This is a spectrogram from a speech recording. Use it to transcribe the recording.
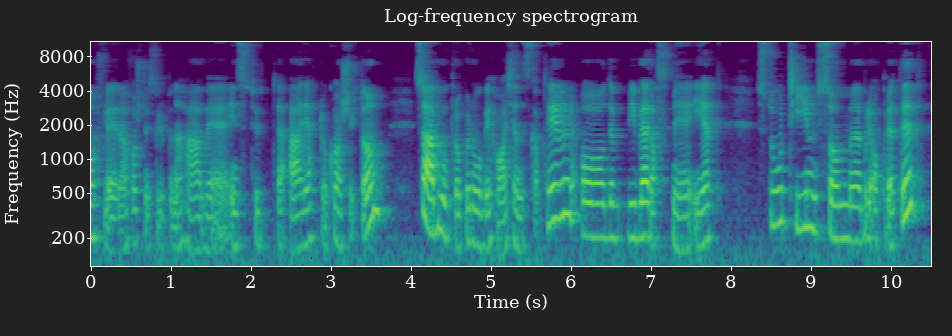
og flere av forskningsgruppene her ved instituttet, er hjerte- og karsykdom, så er blodpropper noe vi har kjennskap til. Og det, vi ble raskt med i et stort team som ble opprettet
